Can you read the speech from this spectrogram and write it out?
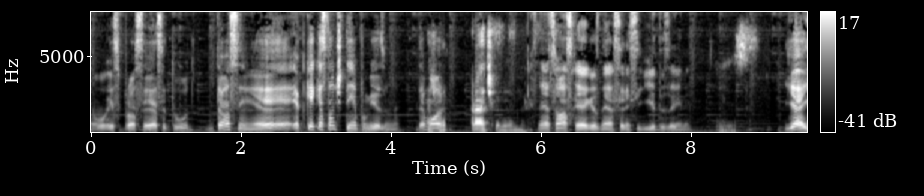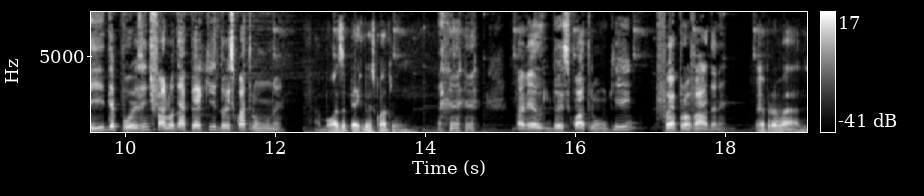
o- esse processo e tudo. Então, assim, é, é porque é questão de tempo mesmo, né? Demora. Prática mesmo, né? Né? São as regras, né, a serem seguidas aí, né? Isso. E aí, depois a gente falou da PEC 241, né? Famosa PEC 241. A mesma 241 que foi aprovada, né? Foi aprovado.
